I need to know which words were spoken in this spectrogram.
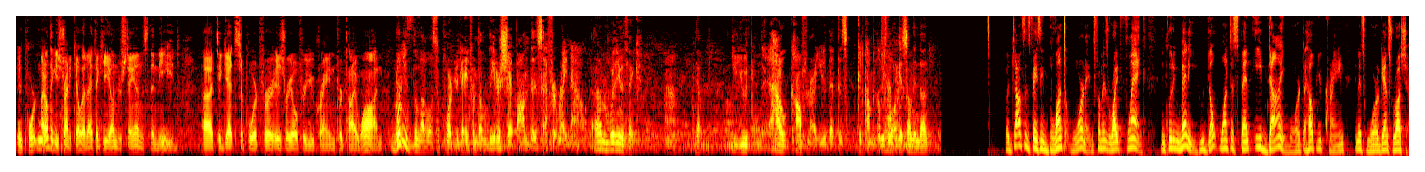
important. I don't think he's trying to kill it. I think he understands the need. Uh, to get support for Israel, for Ukraine, for Taiwan. What is the level of support you're getting from the leadership on this effort right now? Um, what do you think? Uh, yep. Do you? How confident are you that this could come to the we floor? We have to get something done. But Johnson's facing blunt warnings from his right flank, including many who don't want to spend a dime more to help Ukraine in its war against Russia.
